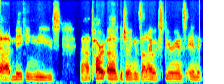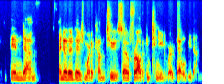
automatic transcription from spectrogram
uh, making these uh, part of the Jenkins.io experience, and the, and um, I know that there's more to come too. So for all the continued work that will be done.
